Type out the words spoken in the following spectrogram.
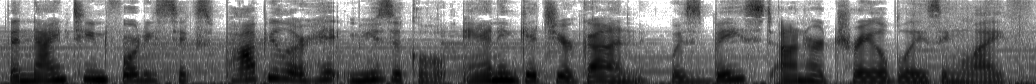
The 1946 popular hit musical Annie Get Your Gun was based on her trailblazing life.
